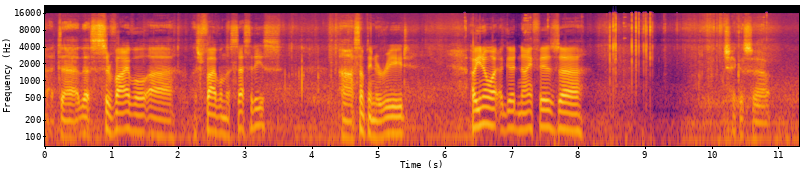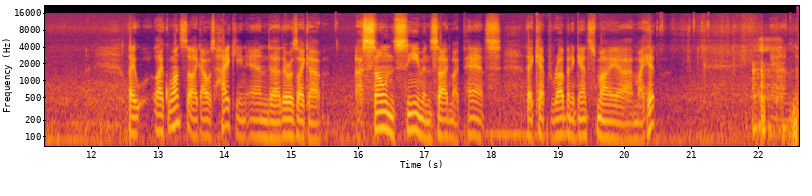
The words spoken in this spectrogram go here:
but, uh, the survival, uh, survival necessities, uh, something to read. Oh, you know what a good knife is? Uh, check this out. Like, like once, like I was hiking and uh, there was like a, a sewn seam inside my pants that kept rubbing against my uh, my hip, and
